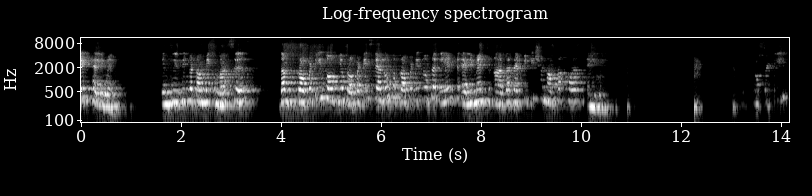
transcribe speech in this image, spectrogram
eighth element increasing atomic masses the properties of your properties kya lo the properties of the eighth elements are the repetition of the first element. Properties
